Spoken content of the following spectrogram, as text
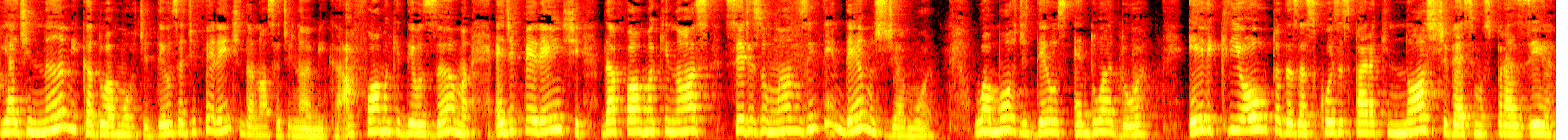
E a dinâmica do amor de Deus é diferente da nossa dinâmica. A forma que Deus ama é diferente da forma que nós, seres humanos, entendemos de amor. O amor de Deus é doador. Ele criou todas as coisas para que nós tivéssemos prazer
